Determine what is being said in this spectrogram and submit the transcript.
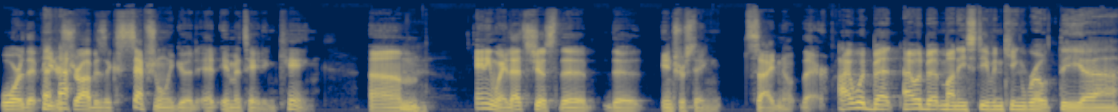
or that peter straub is exceptionally good at imitating king um Hmm. anyway that's just the the interesting side note there I would bet I would bet money Stephen King wrote the uh,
